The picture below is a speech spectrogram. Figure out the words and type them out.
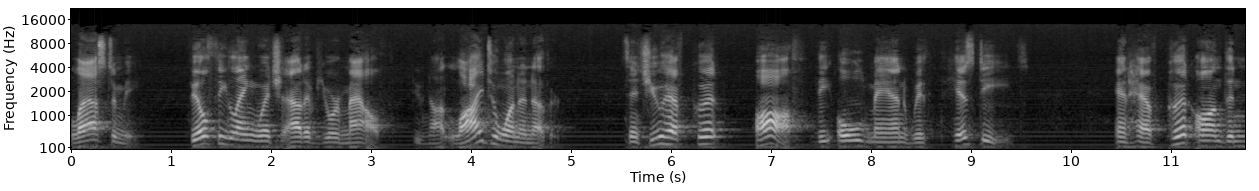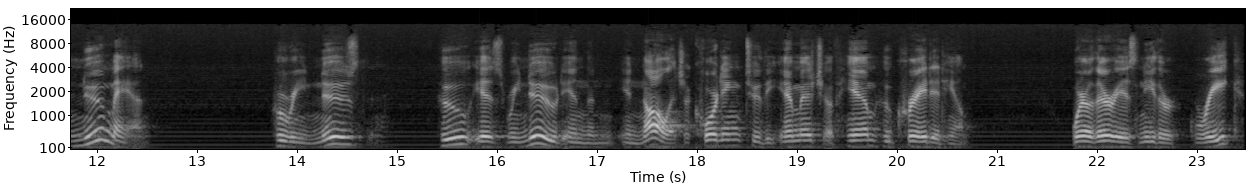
blasphemy, filthy language out of your mouth. Do not lie to one another, since you have put off the old man with his deeds and have put on the new man who renews who is renewed in, the, in knowledge according to the image of him who created him where there is neither greek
